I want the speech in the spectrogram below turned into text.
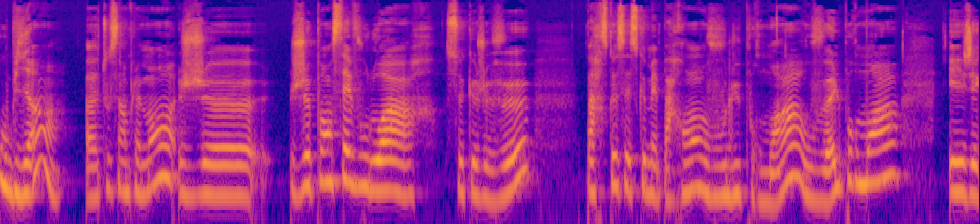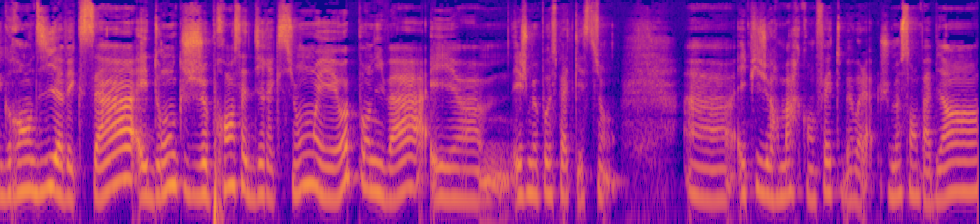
ou bien tout simplement je je pensais vouloir ce que je veux parce que c'est ce que mes parents ont voulu pour moi ou veulent pour moi et j'ai grandi avec ça et donc je prends cette direction et hop on y va et, euh, et je me pose pas de questions. Euh, et puis je remarque en fait, ben voilà, je me sens pas bien,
